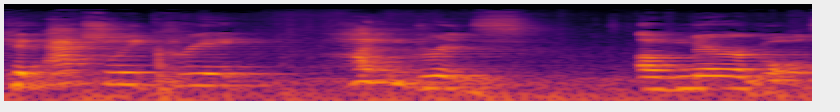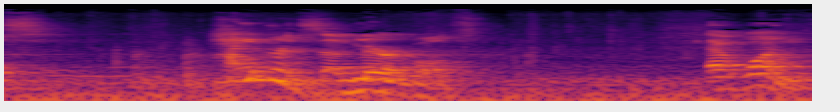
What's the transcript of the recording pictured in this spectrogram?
can actually create hundreds of miracles. Hundreds of miracles at one.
